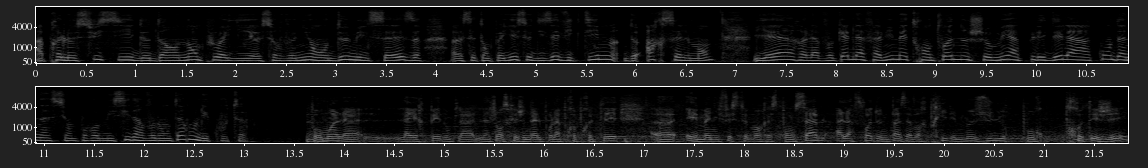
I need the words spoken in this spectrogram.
après le suicide d'un employé survenu en 2016. Euh, cet employé se disait victime de harcèlement. Hier, l'avocat de la famille, maître Antoine Chaumet, a plaidé la condamnation pour homicide involontaire. On l'écoute. Pour moi, l'ARP, donc l'Agence régionale pour la propreté, euh, est manifestement responsable à la fois de ne pas avoir pris les mesures pour protéger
